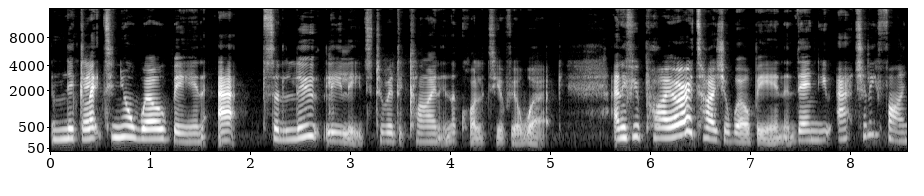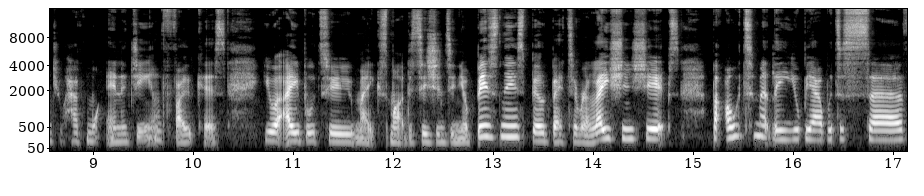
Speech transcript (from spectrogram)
neglecting your well being absolutely leads to a decline in the quality of your work. And if you prioritize your well being, then you actually find you have more energy and focus. You are able to make smart decisions in your business, build better relationships, but ultimately you'll be able to serve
